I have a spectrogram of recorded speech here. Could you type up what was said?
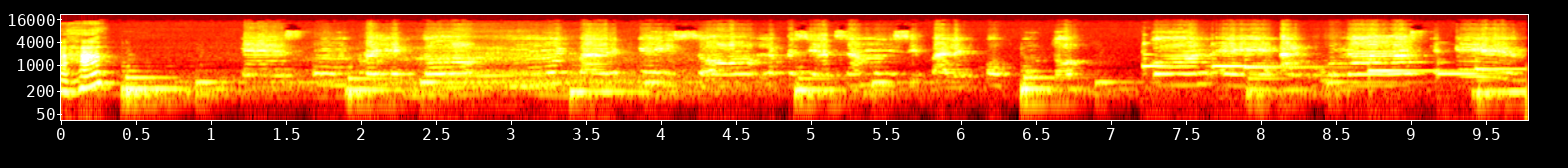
Ajá. es un proyecto muy padre que hizo la presidencia municipal en conjunto con eh, algunas eh,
